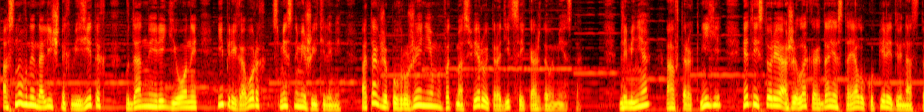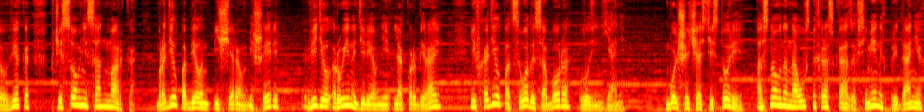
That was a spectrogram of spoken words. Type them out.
основаны на личных визитах в данные регионы и переговорах с местными жителями, а также погружением в атмосферу и традиции каждого места. Для меня, автора книги, эта история ожила, когда я стоял у купели XII века в часовне Сан-Марко, бродил по белым пещерам в Мишере, видел руины деревни Ля Корбирай и входил под своды собора в Лузиньяне. Большая часть истории основана на устных рассказах, семейных преданиях,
